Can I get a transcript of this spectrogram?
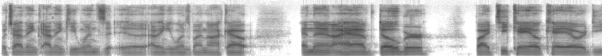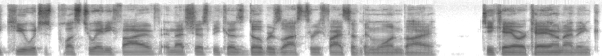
which I think I think he wins. Uh, I think he wins by knockout. And then I have Dober by TKO, KO, or DQ, which is plus two eighty five, and that's just because Dober's last three fights have been won by TKO or KO, and I think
